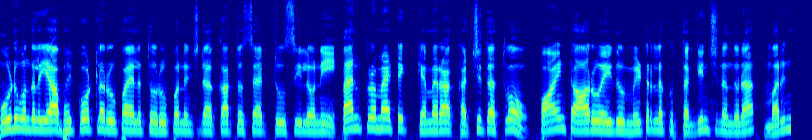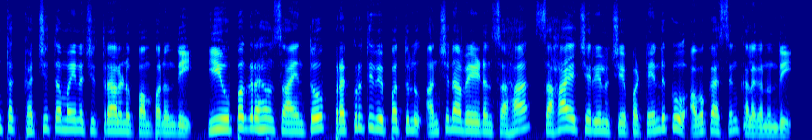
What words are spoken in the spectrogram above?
మూడు వందల యాభై కోట్ల రూపాయలతో రూపొందించిన కార్టోసాట్ టూ సిలోని పాన్క్రోమాటిక్ కెమెరా ఖచ్చితత్వం పాయింట్ ఆరు ఐదు మీటర్లకు తగ్గించినందున మరింత ఖచ్చితమైన చిత్రాలను పంపనుంది. ఈ ఉపగ్రహం సాయంతో ప్రకృతి విపత్తులు అంచనా వేయడం సహా సహాయ చర్యలు చేపట్టేందుకు అవకాశం కలగనుంది.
